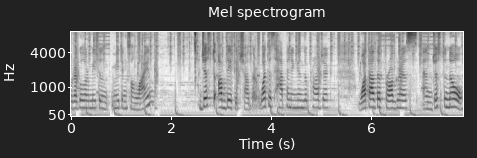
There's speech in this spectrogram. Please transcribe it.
regular meeting, meetings online just to update each other. What is happening in the project? What are the progress? And just to know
